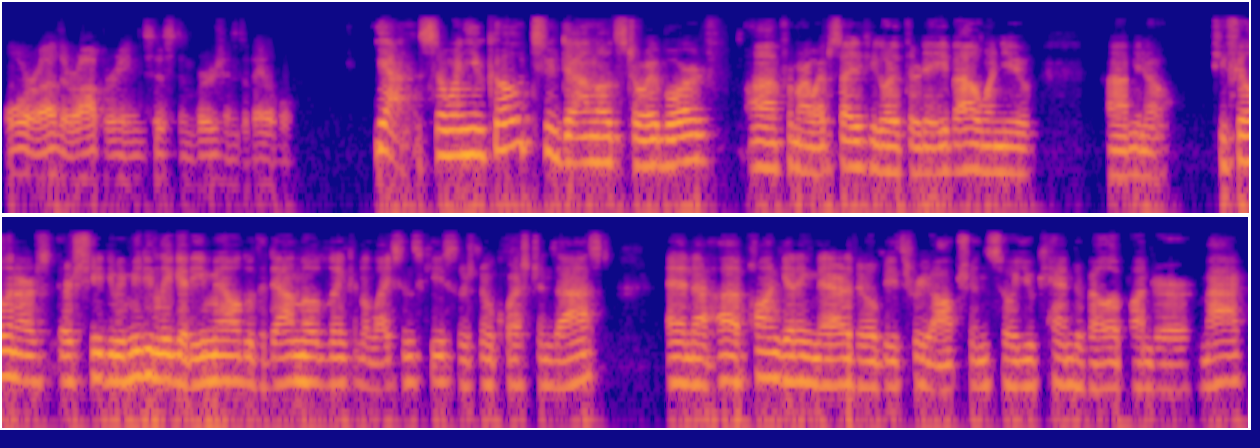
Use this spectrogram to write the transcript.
or other operating system versions available? Yeah, so when you go to download Storyboard uh, from our website, if you go to Third Eval, when you, um, you know, if you fill in our, our sheet, you immediately get emailed with a download link and a license key, so there's no questions asked. And uh, upon getting there, there will be three options. So you can develop under Mac,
